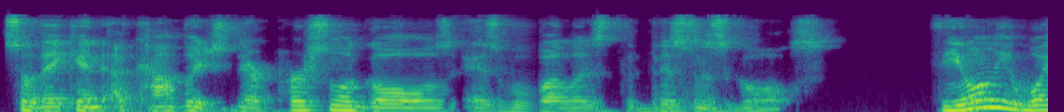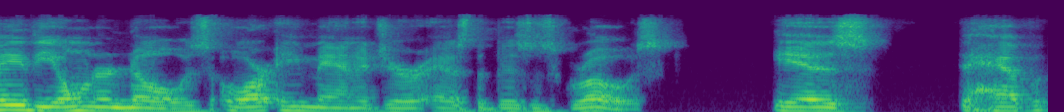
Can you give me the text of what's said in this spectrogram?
so they can accomplish their personal goals as well as the business goals. The only way the owner knows or a manager as the business grows is to have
